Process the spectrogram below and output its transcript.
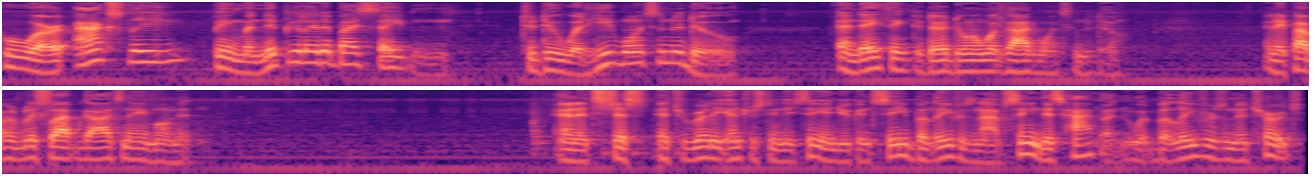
who are actually being manipulated by Satan to do what he wants them to do, and they think that they're doing what God wants them to do. And they probably slap God's name on it. And it's just, it's really interesting to see. And you can see believers, and I've seen this happen with believers in the church,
